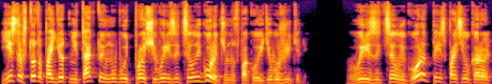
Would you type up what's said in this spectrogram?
Если что-то пойдет не так, то ему будет проще вырезать целый город, чем успокоить его жителей». «Вырезать целый город?» — переспросил король.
